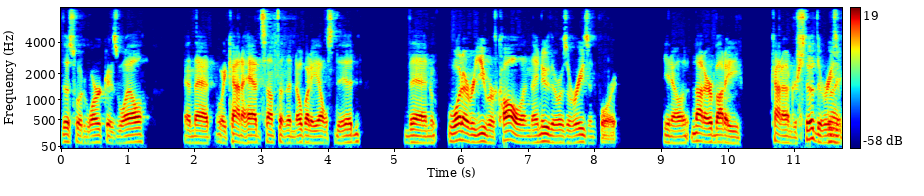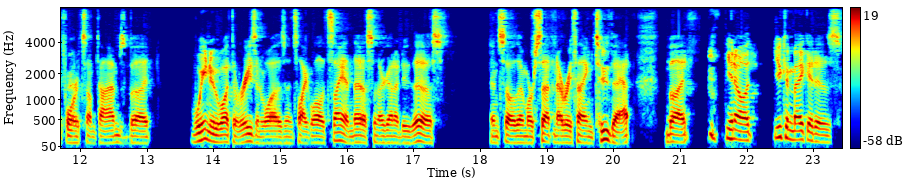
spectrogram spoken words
this would work as well and that we kind of had something that nobody else did, then whatever you were calling, they knew there was a reason for it. You know, not everybody kind of understood the reason right, for right. it sometimes, but we knew what the reason was. And it's like, well, it's saying this and they're going to do this. And so then we're setting everything to that. But, you know, you can make it as,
